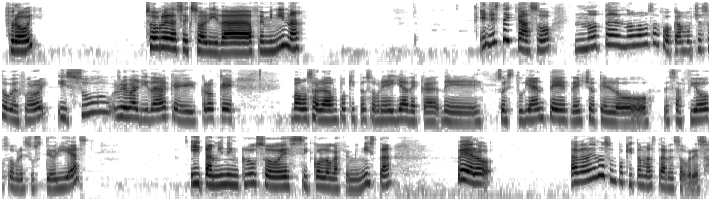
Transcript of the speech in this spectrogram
Freud sobre la sexualidad femenina. En este caso, no, no vamos a enfocar mucho sobre Freud y su rivalidad, que creo que vamos a hablar un poquito sobre ella, de, de su estudiante, de hecho que lo desafió sobre sus teorías y también incluso es psicóloga feminista, pero hablaremos un poquito más tarde sobre eso.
